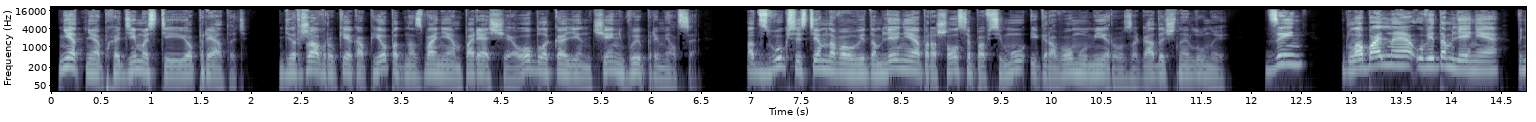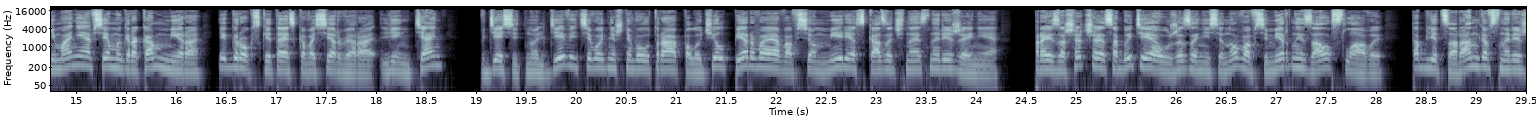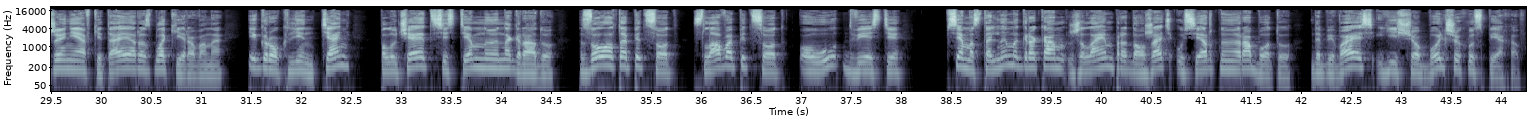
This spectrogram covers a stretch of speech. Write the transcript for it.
Нет необходимости ее прятать. Держа в руке копье под названием «Парящее облако», Лин Чень выпрямился. От звук системного уведомления прошелся по всему игровому миру загадочной луны. Дзынь! Глобальное уведомление. Внимание всем игрокам мира. Игрок с китайского сервера Линтянь в 10.09 сегодняшнего утра получил первое во всем мире сказочное снаряжение. Произошедшее событие уже занесено во Всемирный зал славы. Таблица рангов снаряжения в Китае разблокирована. Игрок Лин Тянь получает системную награду Золото 500, слава 500, ОУ 200. Всем остальным игрокам желаем продолжать усердную работу, добиваясь еще больших успехов.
